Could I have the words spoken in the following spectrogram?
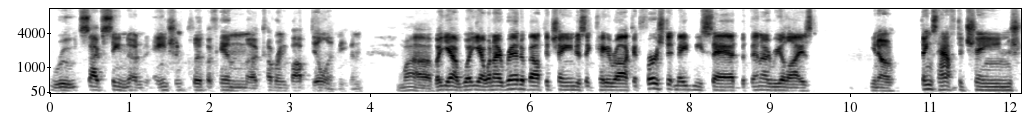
roots. I've seen an ancient clip of him uh, covering Bob Dylan, even. Wow. Uh, but yeah, well, yeah. When I read about the changes at K Rock, at first it made me sad, but then I realized, you know, things have to change,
